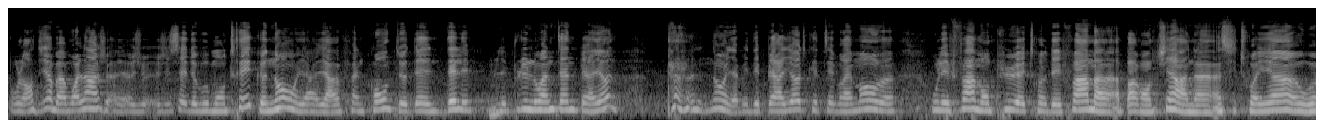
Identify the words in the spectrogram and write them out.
pour leur dire ben voilà, je- je- j'essaie de vous montrer que non, il y a, y fin de compte, dès, les, plus lointaines périodes, non, il y avait des périodes qui étaient vraiment euh, où les femmes ont pu être des femmes à, à part entière, un, un citoyen ou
